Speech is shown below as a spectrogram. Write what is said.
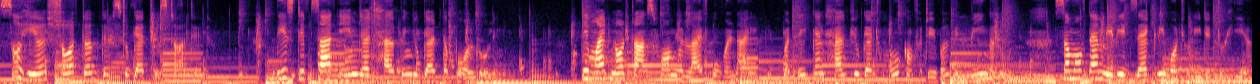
So, here short term tips to get you started. These tips are aimed at helping you get the ball rolling. They might not transform your life overnight, but they can help you get more comfortable with being alone. Some of them may be exactly what you needed to hear,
